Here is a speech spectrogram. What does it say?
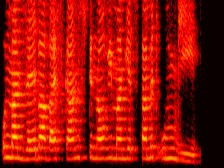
und man selber weiß gar nicht genau, wie man jetzt damit umgeht.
